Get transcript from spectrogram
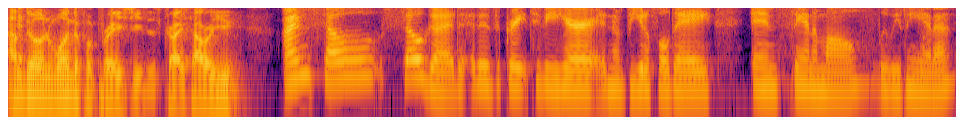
I'm doing wonderful. Praise Jesus Christ. How are you? I'm so so good. It is great to be here in a beautiful day in St. Amant, Louisiana.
